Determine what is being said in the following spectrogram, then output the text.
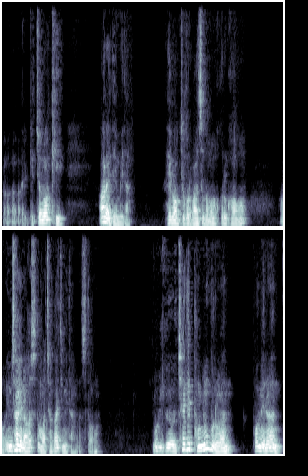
어, 이렇게 정확히 알아야 됩니다. 해부학적으로 봐서도 그렇고 어, 임상에 나가서도 마찬가지입니다. 나가서도 여기 그 최대 풍융부는 보면은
